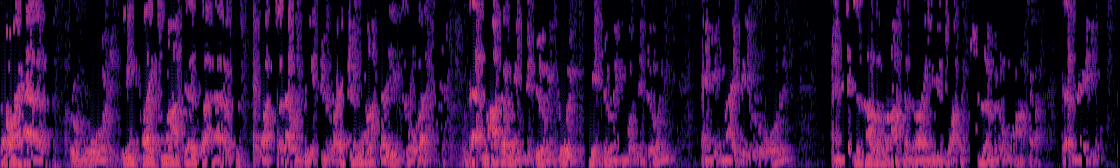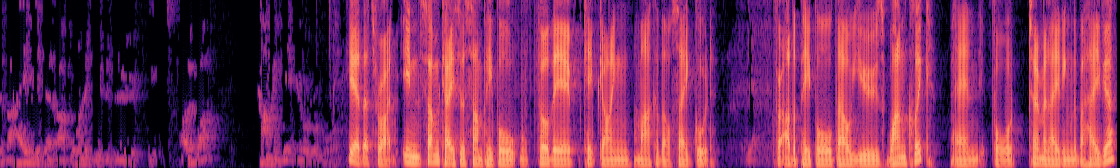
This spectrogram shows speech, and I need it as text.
So I have reward in place markers. I have, like, so that would be a duration marker, you call that. That marker means you're doing good, keep doing what you're doing, and you may be rewarded. And there's another marker that I use like a terminal marker. That means the behavior that I wanted you to do is over, come and get your reward. Yeah, that's right. In some cases, some people for their keep going marker they'll say good. For other people, they'll use one click, and for terminating the behavior,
